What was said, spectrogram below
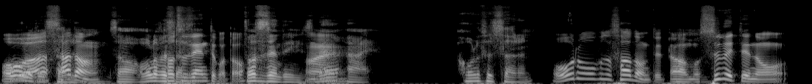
オブ of a はサドン。そう、all of a sudden. 突然ってこと？突然でいいんですね。はいはい。all of a sudden. オールオブサドンって、あ、もうすべての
